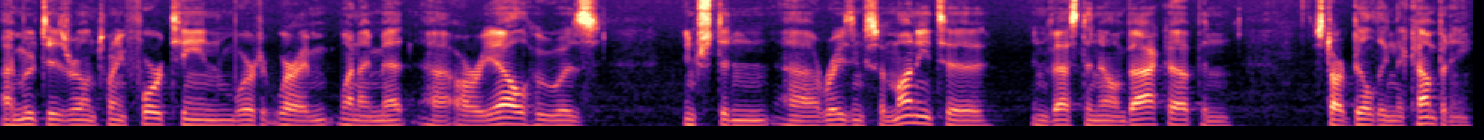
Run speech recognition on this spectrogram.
I moved to Israel in 2014, where, where I, when I met uh, Ariel, who was interested in uh, raising some money to invest in own backup and start building the company.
